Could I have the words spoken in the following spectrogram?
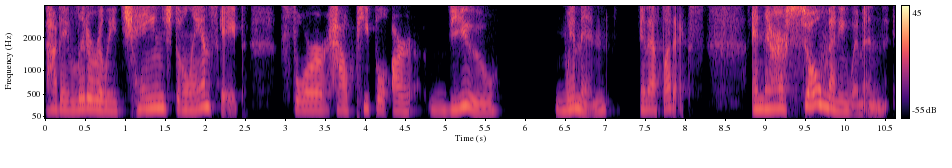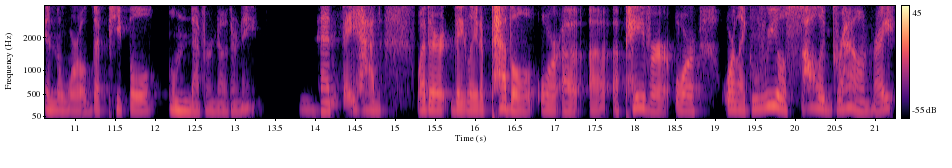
how they literally changed the landscape for how people are view women in athletics. And there are so many women in the world that people will never know their name. Mm-hmm. And they had, whether they laid a pebble or a, a, a, paver or or like real solid ground, right?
